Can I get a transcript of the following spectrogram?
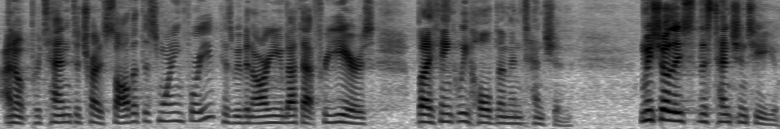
I don't pretend to try to solve it this morning for you because we've been arguing about that for years, but I think we hold them in tension. Let me show this, this tension to you.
